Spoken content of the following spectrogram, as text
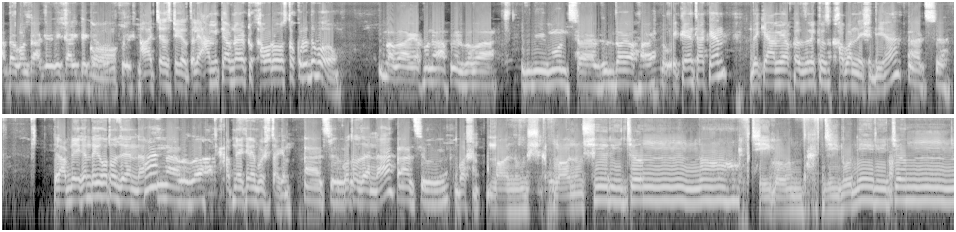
আধা ঘণ্টা আগে ও, আচ্ছা আচ্ছা, ঠিক আছে। তাহলে আমি কি আপনার একটু খাবার ব্যবস্থা করে দেবো? বাবা এখন আপনার বাবা যদি মন দয়া হয় এখানে থাকেন দেখি আমি আপনার জন্য কিছু খাবার নিয়ে এসে দিই হ্যাঁ? আচ্ছা। আপনি এখান থেকে কোথাও যান না হ্যাঁ? না বাবা। আপনি এখানে বসে থাকেন। আচ্ছা কোথাও যান না আচ্ছা বাবা। বসেন। মানুষ মানুষের জন্য জীবন জীবনের জন্য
